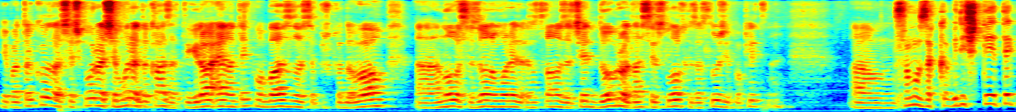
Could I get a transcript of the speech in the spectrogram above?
Je pa tako, da še Šporar še mora dokazati. Igra eno tekmo bazo, se je poškodoval, uh, novo sezono mora začeti dobro, da si sploh zasluži poklic. ne. Um, Samo za, vidiš te, te,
